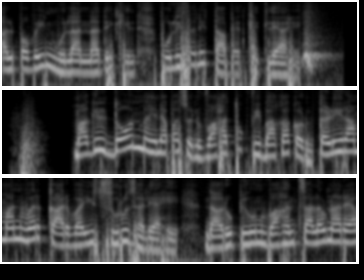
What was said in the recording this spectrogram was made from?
अल्पवयीन मुलांना देखील पोलिसांनी ताब्यात घेतले आहे. मागील दोन महिन्यापासून वाहतूक विभागाकडून तळीरामांवर कारवाई सुरू झाली आहे. दारू पिऊन वाहन चालवणाऱ्या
